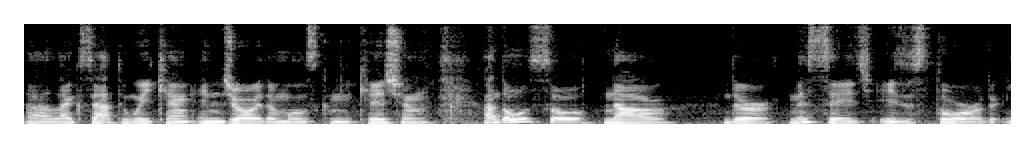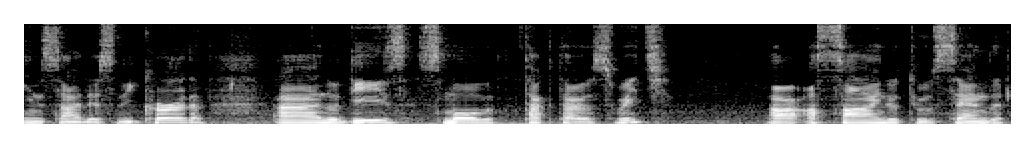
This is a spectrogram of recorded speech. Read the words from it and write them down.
uh, like that we can enjoy the Morse communication. And also now the message is stored inside SD card and these small tactile switch are assigned to send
